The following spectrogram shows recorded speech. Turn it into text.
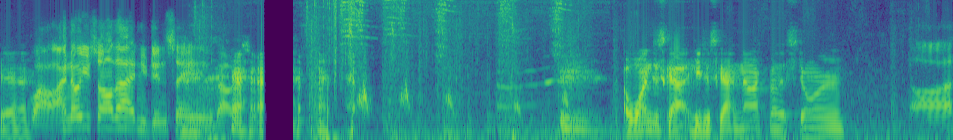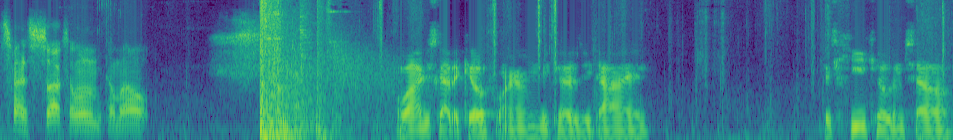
Yeah. Wow, I know you saw that and you didn't say anything about it. A one just got he just got knocked by the storm. Aw, that kind of sucks. I want him to come out. Well, I just got the kill for him because he died. Because he killed himself.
